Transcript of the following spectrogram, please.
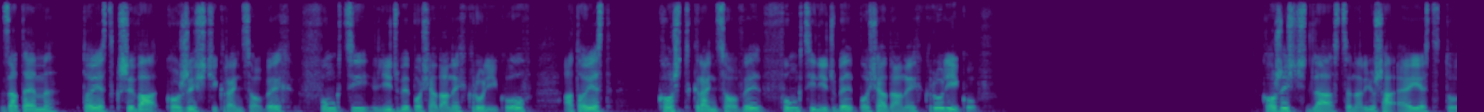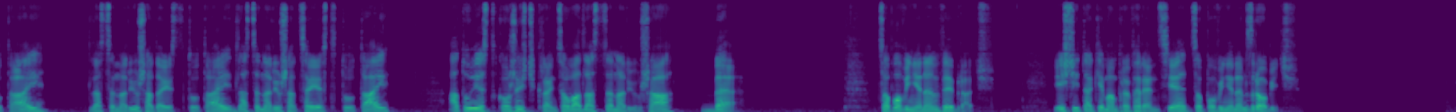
Zatem to jest krzywa korzyści krańcowych w funkcji liczby posiadanych królików, a to jest koszt krańcowy w funkcji liczby posiadanych królików. Korzyść dla scenariusza E jest tutaj, dla scenariusza D jest tutaj, dla scenariusza C jest tutaj, a tu jest korzyść krańcowa dla scenariusza B. Co powinienem wybrać? Jeśli takie mam preferencje, co powinienem zrobić?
